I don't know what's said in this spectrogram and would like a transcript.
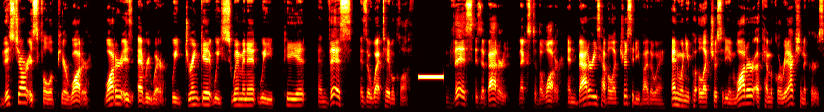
This jar is full of pure water. Water is everywhere. We drink it, we swim in it, we pee it. And this is a wet tablecloth. This is a battery next to the water. And batteries have electricity, by the way. And when you put electricity in water, a chemical reaction occurs.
